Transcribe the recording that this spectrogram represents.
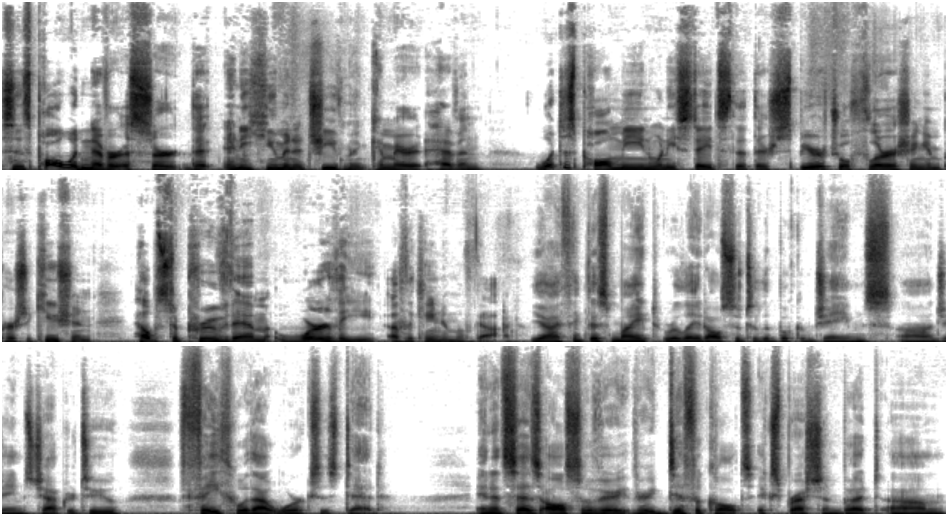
Since Paul would never assert that any human achievement can merit heaven, what does Paul mean when he states that their spiritual flourishing in persecution helps to prove them worthy of the kingdom of God? Yeah, I think this might relate also to the book of James, uh, James chapter 2. Faith without works is dead. And it says also very, very difficult expression, but um,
